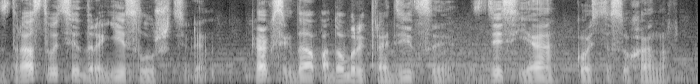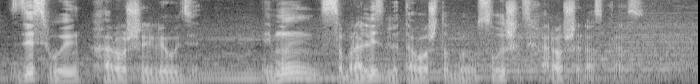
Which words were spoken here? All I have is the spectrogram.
Здравствуйте, дорогие слушатели. Как всегда, по доброй традиции, здесь я, Костя Суханов. Здесь вы, хорошие люди. И мы собрались для того, чтобы услышать хороший рассказ.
